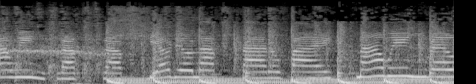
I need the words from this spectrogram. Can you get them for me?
าวิ่งกลับกลับเดี๋ยวเดี๋ยวลับตาเราไป มาวิ่งเร็ว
